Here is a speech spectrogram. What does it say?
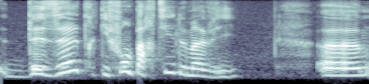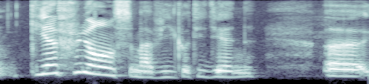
des êtres qui font partie de ma vie, euh, qui influencent ma vie quotidienne, euh,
